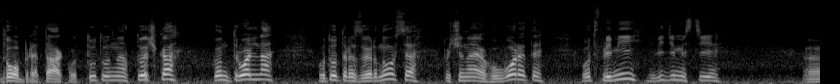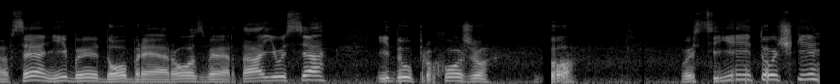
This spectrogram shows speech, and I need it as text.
добре. Так, от тут нас точка контрольна. Отут розвернувся, починаю говорити. От в прямій відомості е, все ніби добре. Розвертаюся, іду, проходжу до ось цієї точки.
